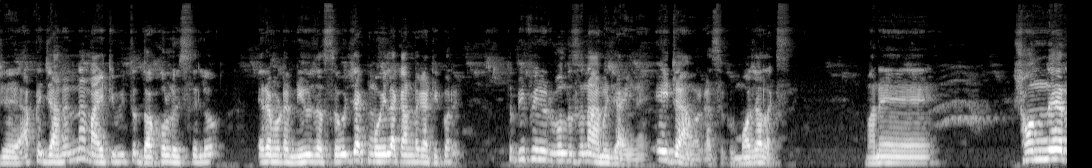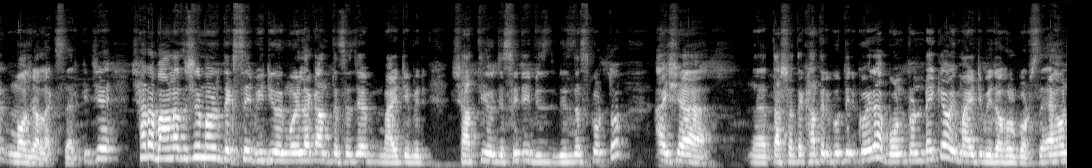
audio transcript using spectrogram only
যে, আপনি জানেন না মাই টিভি তো দখল হয়েছিল এরকম একটা নিউজ আছে, ওই যে এক মহিলা কান্নাকাটি করে। তো বিপিনুর বলতেছে, না, আমি জানি না এইটা আমার কাছে খুব মজা লাগছে। মানে সন্দেহের মজা লাগছে আর কি, যে সারা বাংলাদেশের মানুষ দেখছে এই ভিডিও মহিলাকে আনতেছে যে মাই টিভির সাথী ওই যে সিটি বিজনেস করতো, আইসা তার সাথে খাতির কুতির কইরা বন্টন ডাইকে ওই মাই টিভি দখল করছে। এখন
